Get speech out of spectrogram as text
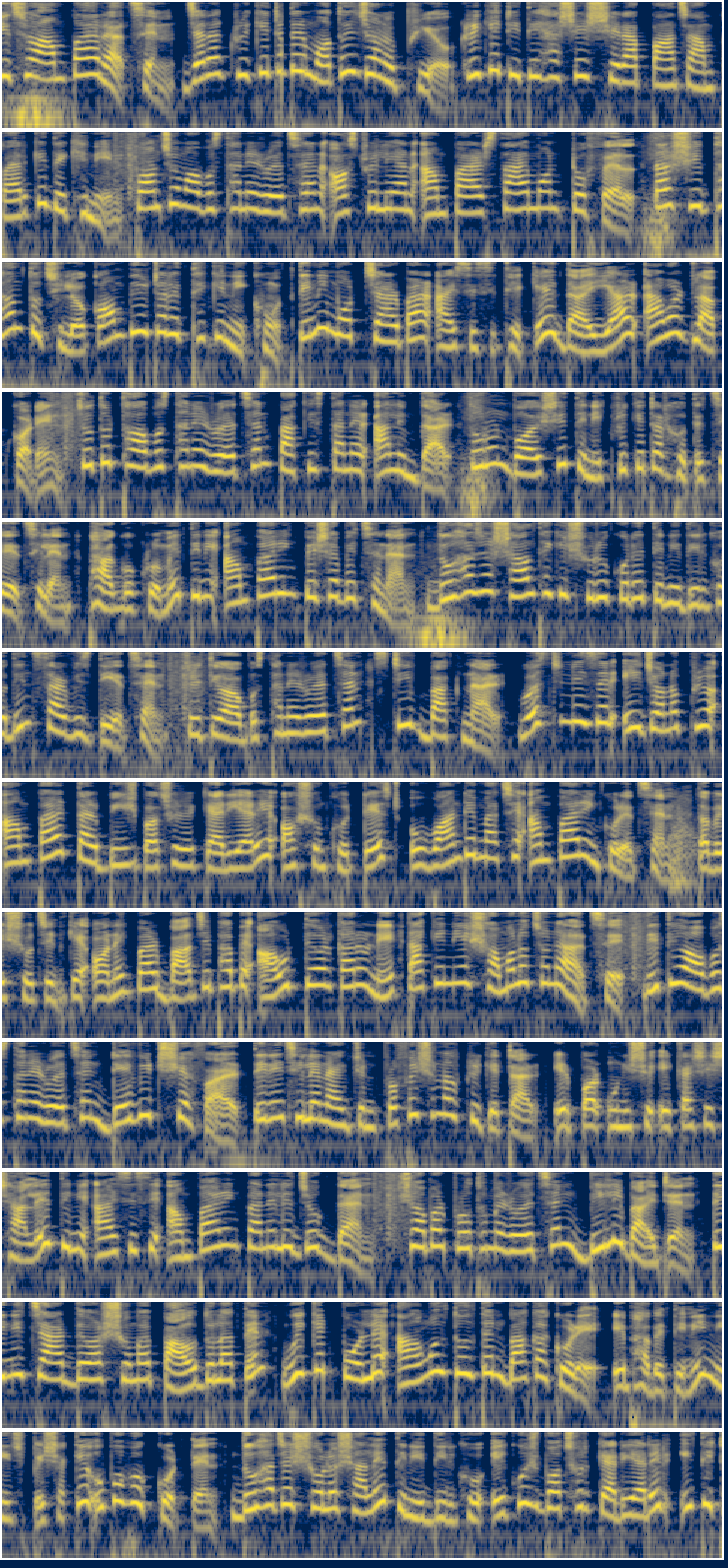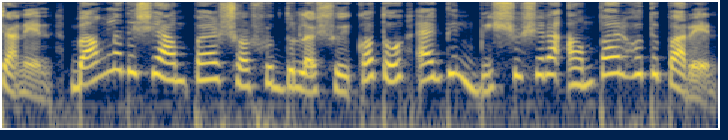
কিছু আম্পায়ার আছেন, যারা ক্রিকেটারদের মতোই জনপ্রিয়। ক্রিকেট ইতিহাসের সেরা পাঁচ আম্পায়ারকে দেখে নিন। পঞ্চম অবস্থানে রয়েছেন অস্ট্রেলিয়ান আম্পায়ার সাইমন টোফেল তার সিদ্ধান্ত ছিল কম্পিউটারের থেকে নিখুঁত। তিনি মোট চারবার আইসিসি থেকে দ্য ইয়ার অ্যাওয়ার্ড লাভ করেন। চতুর্থ অবস্থানে রয়েছেন পাকিস্তানের আলিমদার। তরুণ বয়সে তিনি ক্রিকেটার হতে চেয়েছিলেন। ভাগ্যক্রমে তিনি আম্পায়ারিং পেশা বেছে নেন। দু হাজার সাল থেকে শুরু করে তিনি দীর্ঘদিন সার্ভিস দিয়েছেন। তৃতীয় অবস্থানে রয়েছেন স্টিভ বাকনার। ওয়েস্ট ইন্ডিজের এই জনপ্রিয় আম্পায়ার তার বিশ বছরের ক্যারিয়ারে অসংখ্য টেস্ট ও ওয়ানডে ম্যাচে আম্পায়ারিং করেছেন। তবে সচিনকে অনেকবার বাজেভাবে আউট দেওয়ার কারণে তাকে নিয়ে সমালোচনা আছে। দ্বিতীয় অবস্থানে রয়েছেন ডেভিড শেফার তিনি ছিলেন একজন প্রফেশনাল ক্রিকেটার এরপর উনিশশো সালে তিনি আইসিসি আম্পায়ারিং প্যানেলে যোগ দেন। সবার প্রথমে রয়েছেন বিলি বাইডেন। তিনি চার দেওয়ার সময় পাও দোলাতেন, উইকেট পড়লে আঙুল তুলতেন বাঁকা করে। এভাবে তিনি নিজ পেশাকে উপভোগ করতেন। দু হাজার ষোলো সালে তিনি দীর্ঘ একুশ বছর ক্যারিয়ারের ইতি টানেন। বাংলাদেশি আম্পায়ার শরফুদ্দুল্লাহ সৈকতও একদিন বিশ্বসেরা আম্পায়ার হতে পারেন।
